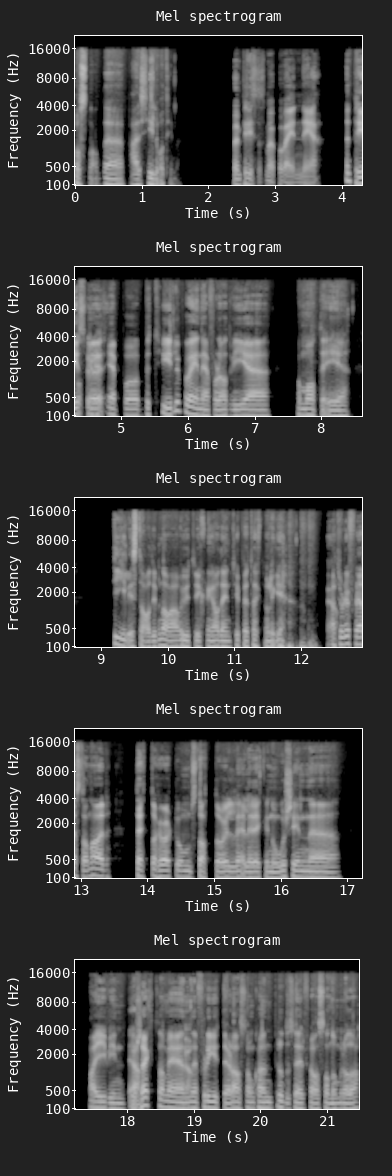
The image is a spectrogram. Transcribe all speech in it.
kostnad eh, per kilowattime. Men priser som er på vei ned. En pris som er på, betydelig på vei ned, for at vi er på en måte i tidlig stadium av utvikling av den type teknologi. Ja. Jeg tror de fleste har sett og hørt om Statoil eller Equinor sin uh, Hywind-prosjekt, som er en Ja. flyter da, som kan produsere fra sånne områder.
